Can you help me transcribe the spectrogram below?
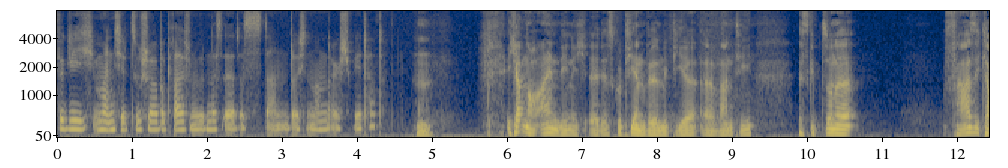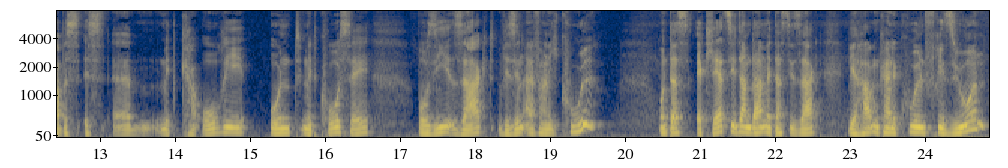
wirklich manche Zuschauer begreifen würden, dass er das dann durcheinander gespielt hat. Ich habe noch einen, den ich äh, diskutieren will mit dir, äh, Vanti. Es gibt so eine Phase, ich glaube, es ist äh, mit Kaori und mit Kosei, wo sie sagt, wir sind einfach nicht cool. Und das erklärt sie dann damit, dass sie sagt, wir haben keine coolen Frisuren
